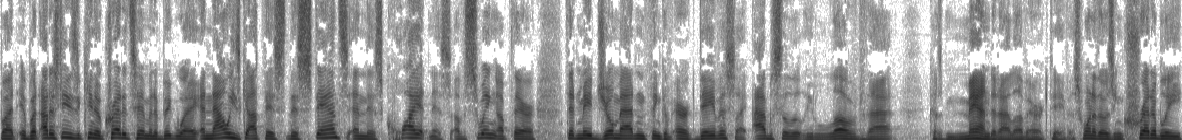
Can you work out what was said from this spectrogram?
But but Aristides Aquino credits him in a big way, and now he's got this this stance and this quietness of swing up there that made Joe Maddon think of Eric Davis. I absolutely loved that because man, did I love Eric Davis! One of those incredibly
